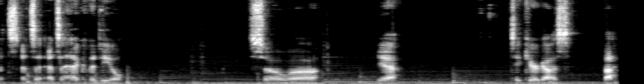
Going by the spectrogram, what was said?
that's that's a that's a heck of a deal. So uh, yeah, take care, guys. Bye.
